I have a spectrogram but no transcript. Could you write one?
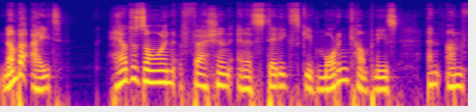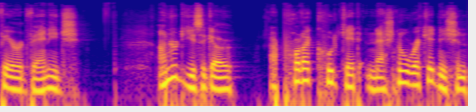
Number eight, how design, fashion, and aesthetics give modern companies an unfair advantage. 100 years ago, a product could get national recognition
